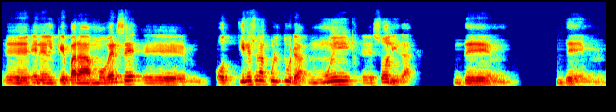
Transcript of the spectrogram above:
en el que para moverse o tienes una cultura muy sólida de, de,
